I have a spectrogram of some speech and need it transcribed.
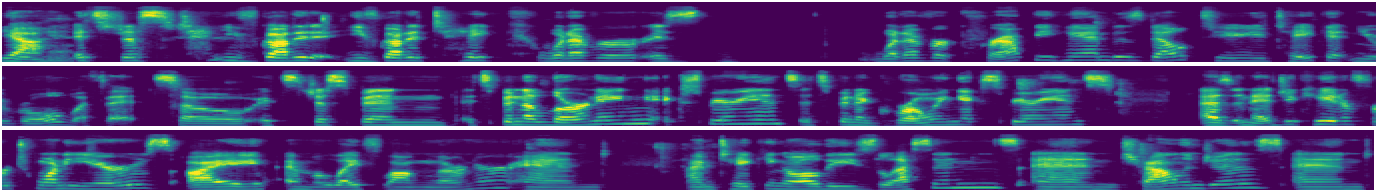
yeah, yeah. it's just you've got to you've got to take whatever is whatever crappy hand is dealt to you you take it and you roll with it. So it's just been it's been a learning experience. It's been a growing experience. As an educator for 20 years i am a lifelong learner and i'm taking all these lessons and challenges and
